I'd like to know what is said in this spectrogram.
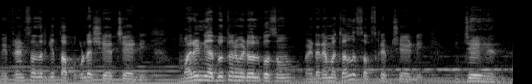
మీ ఫ్రెండ్స్ అందరికీ తప్పకుండా షేర్ చేయండి. మరిన్ని అద్భుతమైన వీడియోల కోసం వెంటనే మా ఛానల్ సబ్స్క్రైబ్ చేయండి. జై హింద్.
